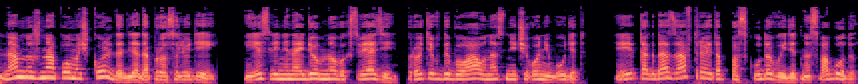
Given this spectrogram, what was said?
нам нужна помощь Кольда для допроса людей. Если не найдем новых связей, против Дебуа у нас ничего не будет. И тогда завтра эта паскуда выйдет на свободу.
